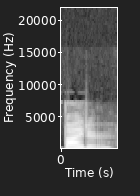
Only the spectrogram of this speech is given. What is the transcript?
spider.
